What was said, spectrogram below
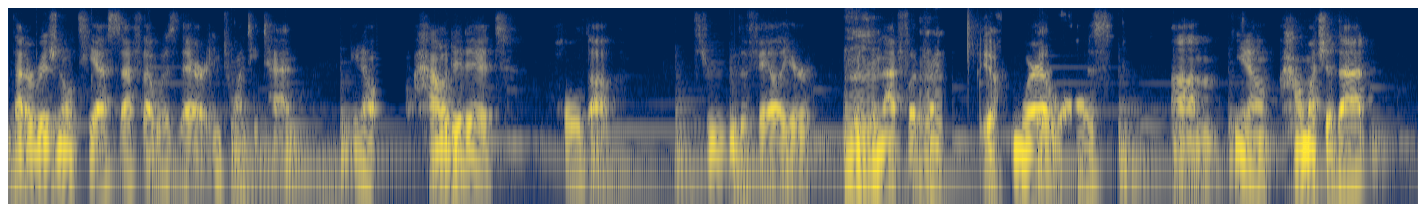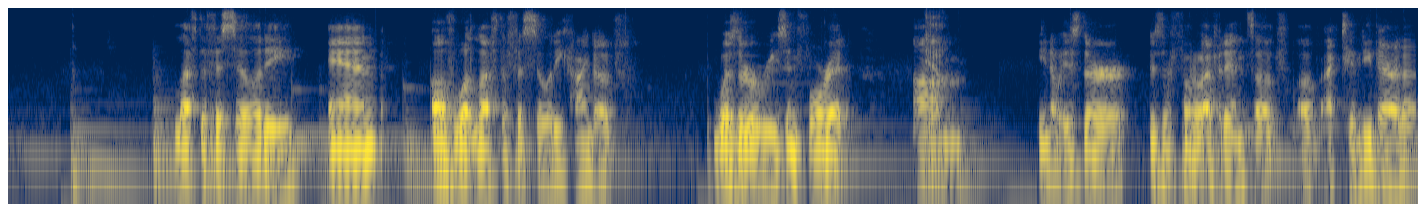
that original TSF that was there in 2010, you know, how did it hold up through the failure within Mm, that footprint, yeah. where it was? Um, you know, how much of that left the facility and of what left the facility kind of was there a reason for it Yeah. um you know is there is there photo evidence of of activity there that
